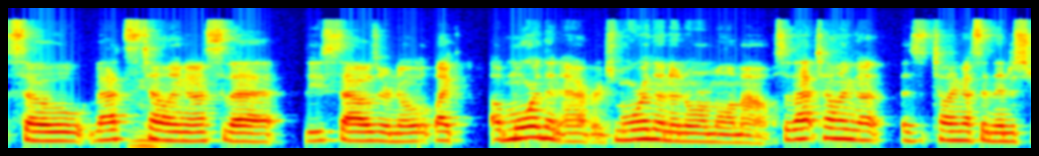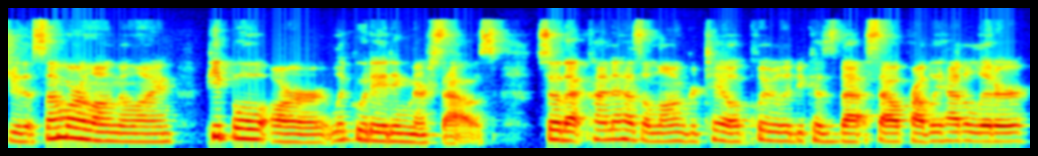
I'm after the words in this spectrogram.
So that's mm. telling us that these sows are no like a more than average, more than a normal amount. So that telling us is telling us in the industry that somewhere along the line, people are liquidating their sows. So that kind of has a longer tail, clearly, because that sow probably had a litter.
